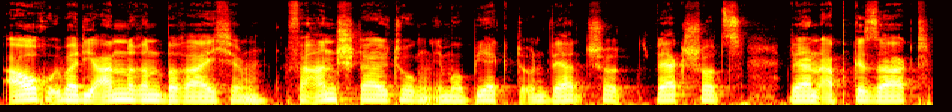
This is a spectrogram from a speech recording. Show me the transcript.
auch über die anderen Bereiche. Veranstaltungen im Objekt- und Werkschutz werden abgesagt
